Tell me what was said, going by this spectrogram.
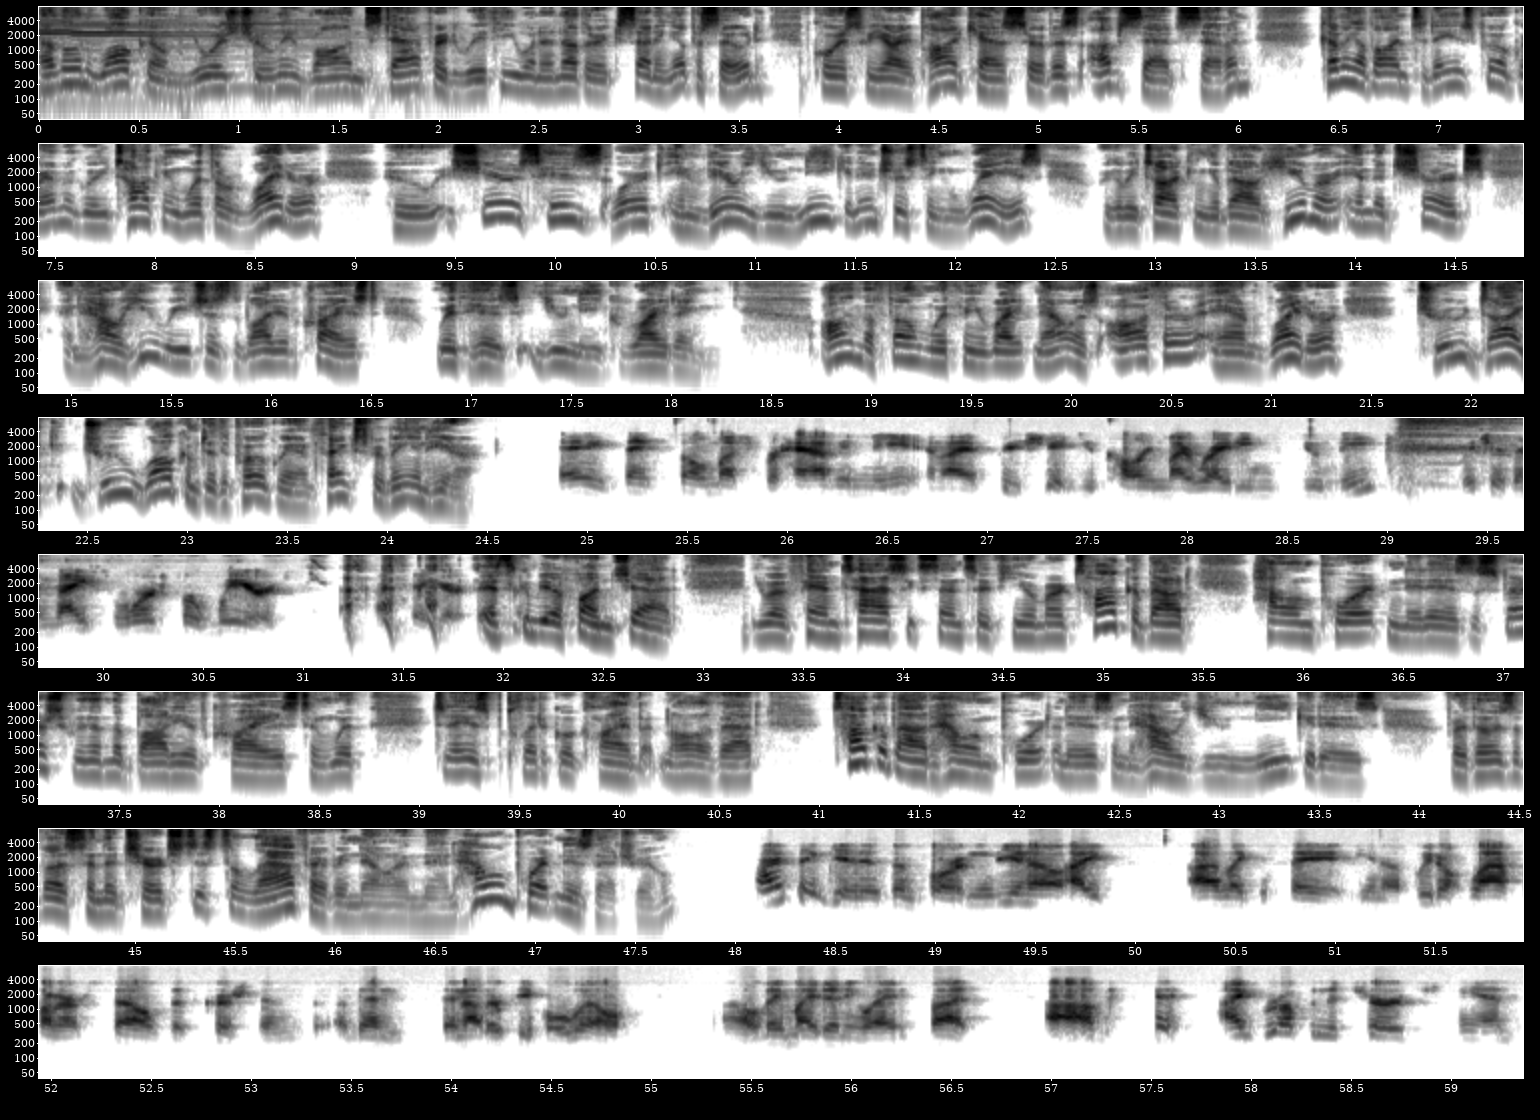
Hello and welcome. Yours truly, Ron Stafford, with you on another exciting episode. Of course, we are a podcast service of Sat7. Coming up on today's program, we're going to be talking with a writer who shares his work in very unique and interesting ways. We're going to be talking about humor in the church and how he reaches the body of Christ with his unique writing. On the phone with me right now is author and writer Drew Dyck. Drew, welcome to the program. Thanks for being here having me, and I appreciate you calling my writing unique, which is a nice word for weird. I figure it's going to be a fun chat. You have a fantastic sense of humor. Talk about how important it is, especially within the body of Christ and with today's political climate and all of that. Talk about how important it is and how unique it is for those of us in the church just to laugh every now and then. How important is that, Drew? I think it is important. You know, I I like to say, you know, if we don't laugh on ourselves as Christians, then then other people will. Oh, they might anyway. But um, I grew up in the church, and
